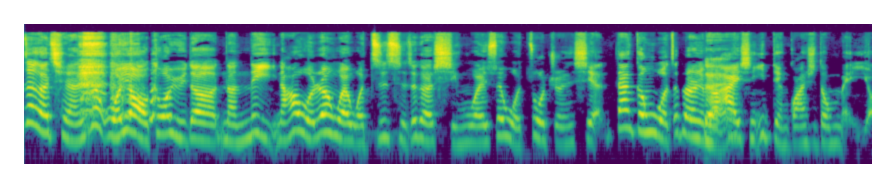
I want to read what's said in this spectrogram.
这个钱是我有多余的能力，然后我认为我支持这个行为，所以我做捐献。但跟我这个人有没有爱心一点关系都没有。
